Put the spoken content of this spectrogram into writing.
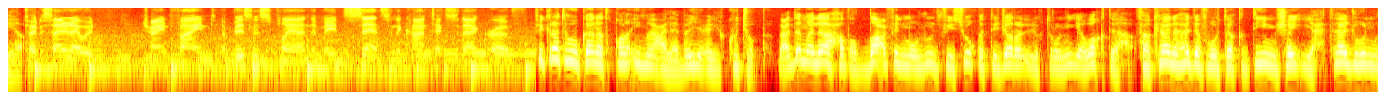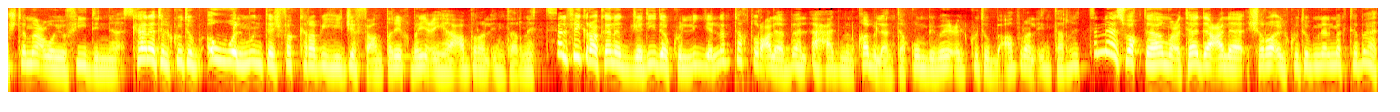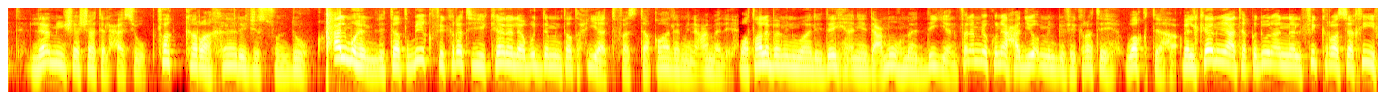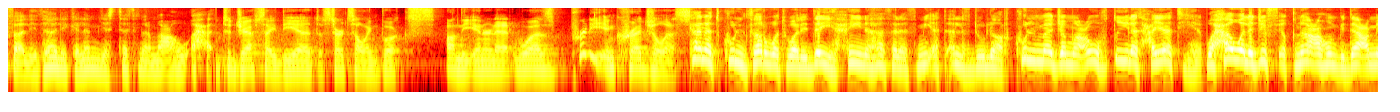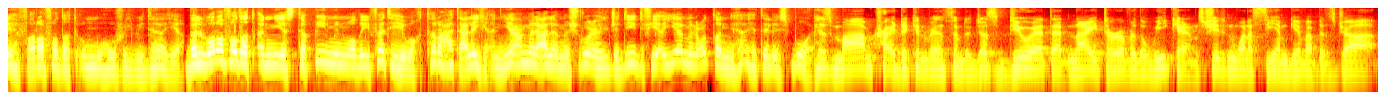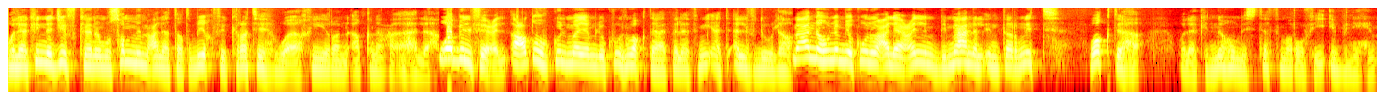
Growth. فكرته كانت قائمة على بيع الكتب. بعدما لاحظ الضعف الموجود في سوق التجارة الإلكترونية وقتها فكان هدفه تقديم شيء يحتاجه المجتمع ويفيد الناس. كانت الكتب أول منتج فكر به جيف عن طريق بيعها عبر الإنترنت. الفكرة كانت جديدة كليا لم تخطر على بال أحد من قبل أن تقوم ببيع الكتب عبر الإنترنت. الناس وقتها معتادة على شراء الكتب من المكتبات لا من شاشات الحاسوب. فكر خارج الصندوق. المهم لتطبيق فكرته كان لابد من تضحيات فاستقال من عمله وطلب من والديه أن يدعموه ماديا فلم يكن أحد يؤمن بفكرته وقتها. بل كانوا يعتقدون أن الفكرة سخيفة لذلك لم يستثمر معه أحد. كانت كل ثروة والديه حينها 300 ألف دولار. كل ما جمعوه طيلة حياتهم. وحاول جيف إقناعهم بدعمه فرفضت أمه في البداية. بل ورفضت أن يستقيل من وظيفته واقترحت عليه أن يعمل على مشروعه الجديد في أيام العطل نهاية الأسبوع. His mom tried to convince him to just do it at night or over the weekends. She didn't want to see him give up his job. ولكن جيف كان مصمم على تطبيق فكرته وأخيرا أقنع أهله. وبالفعل أعطوه كل ما يملكون وقتها 300 ألف دولار مع أنهم لم يكونوا على علم بمعنى الإنترنت وقتها ولكنهم استثمروا في ابنهم?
